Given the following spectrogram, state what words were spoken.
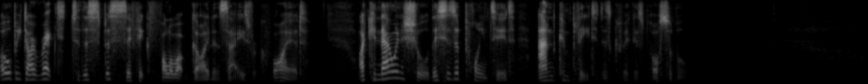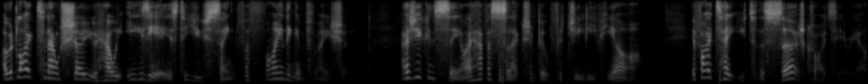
I will be directed to the specific follow-up guidance that is required. I can now ensure this is appointed and completed as quick as possible. I would like to now show you how easy it is to use Saint for finding information. As you can see, I have a selection built for GDPR. If I take you to the search criteria,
